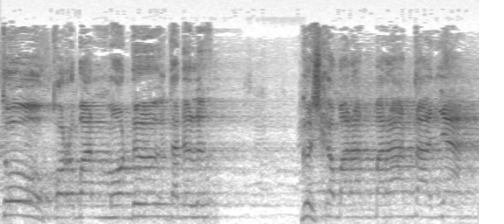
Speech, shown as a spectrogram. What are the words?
Tuh korban mode tadele. Geus ka barat-baratanya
